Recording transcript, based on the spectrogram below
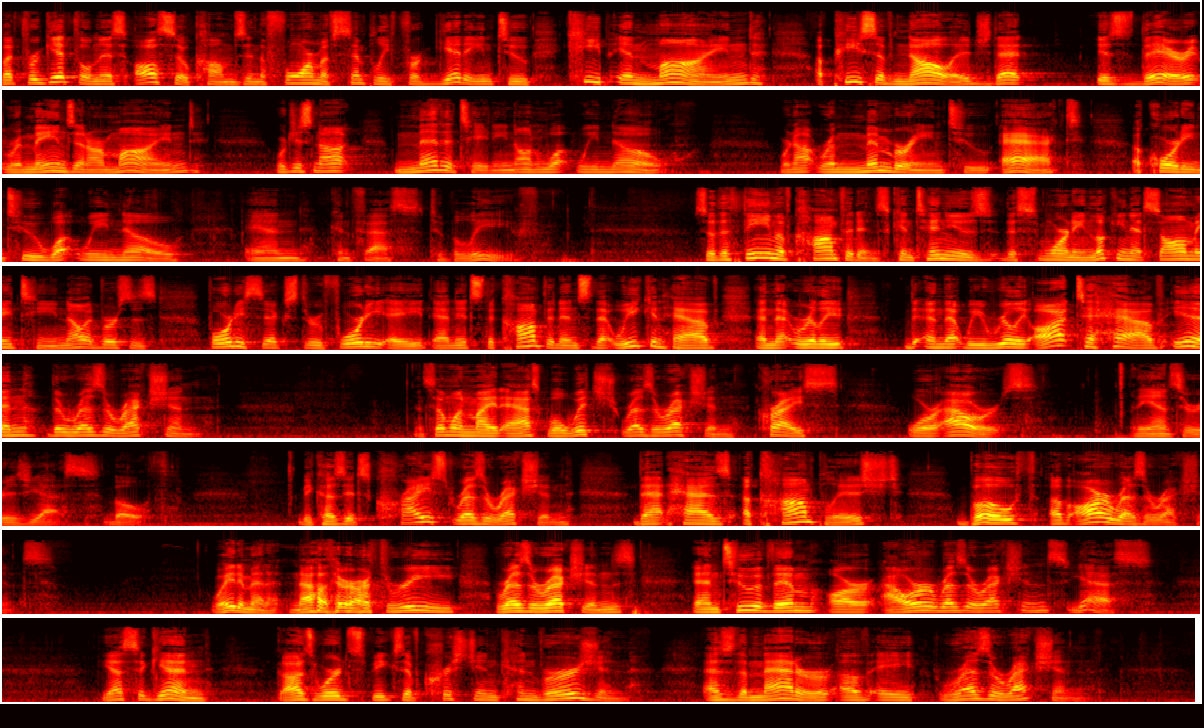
But forgetfulness also comes in the form of simply forgetting to keep in mind a piece of knowledge that is there, it remains in our mind. We're just not meditating on what we know. We're not remembering to act according to what we know and confess to believe. So the theme of confidence continues this morning, looking at Psalm 18, now at verses 46 through 48, and it's the confidence that we can have and that really and that we really ought to have in the resurrection. And someone might ask, well, which resurrection, Christ's or ours? The answer is yes, both. Because it's Christ's resurrection that has accomplished both of our resurrections wait a minute, now there are three resurrections, and two of them are our resurrections? Yes. Yes, again, God's word speaks of Christian conversion as the matter of a resurrection.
